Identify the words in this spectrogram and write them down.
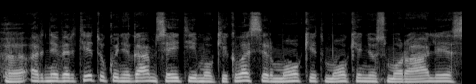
E, ar nevertėtų kunigams eiti į mokyklas ir mokyti mokinius moralės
